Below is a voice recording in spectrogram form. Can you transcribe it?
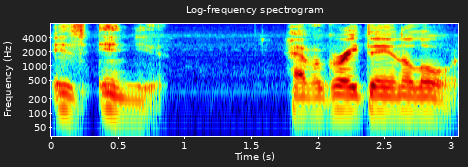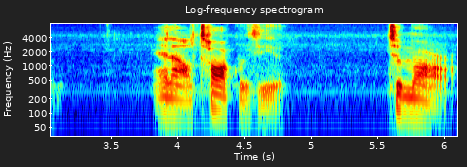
is in you. Have a great day in the Lord, and I'll talk with you tomorrow.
